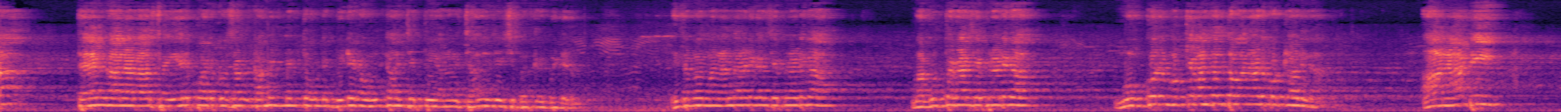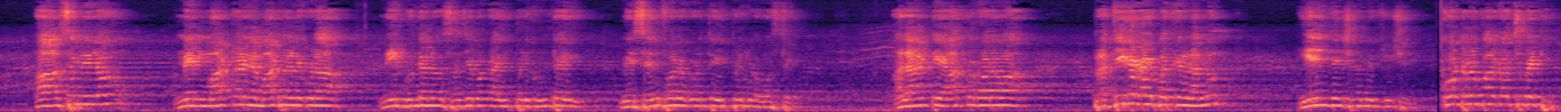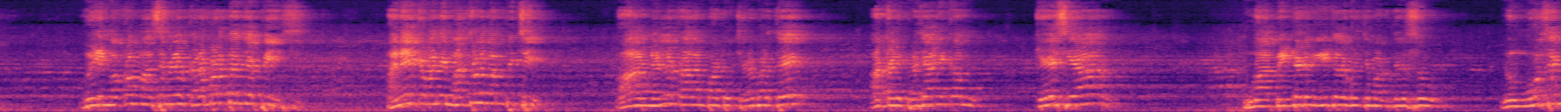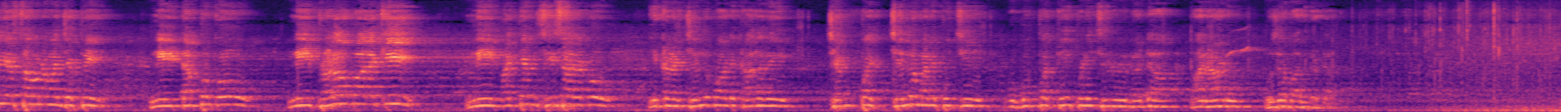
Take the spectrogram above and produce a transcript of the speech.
తెలంగాణ రాష్ట్ర ఏర్పాటు కోసం కమిట్మెంట్తో ఉండే బిడ్డగా ఉంటా అని చెప్పి అలా ఛాలెంజ్ చేసి బతికే బిడ్డను. ఇంతకుముందు మన అందరి గారు చెప్పినట్టుగా మా గుప్త గారు చెప్పినట్టుగా ముగ్గురు ముఖ్యమంత్రులతో అన్నాడు కొట్లాడిన. ఆనాటి ఆ అసెంబ్లీలో మేము మాట్లాడిన మాటలన్నీ కూడా మీ గుండెలో సజీవంగా ఇప్పటికి ఉంటాయి. మీ సెల్ ఫోన్లో కొడితే ఇప్పటికి కూడా వస్తాయి. అలాంటి ఆత్మగౌరవ ప్రతీకగా బతికిన నన్ను ఏం చేసినా మీరు చూసి కోట్ల రూపాయలు ఖర్చు పెట్టి వీడి ముఖం అసెంబ్లీలో కనపడదని చెప్పి అనేక మంది మంత్రులు పంపించి ఆరు నెలల కాలం పాటు చిరబడితే అక్కడి ప్రజానికం కేసీఆర్ మా బిడ్డడు ఈటల గురించి మాకు తెలుసు. నువ్వు మోసం చేస్తా ఉన్నావని చెప్పి నీ డబ్బుకు నీ ప్రలోభాలకి నీ మద్యం సీసాలకు ఇక్కడ చెల్లుబాటు కాదని చెంప చెల్లుమనిపించి ఒక గొప్ప తీర్పునిచ్చిన గడ్డ ఆనాడు హుజరాబాద్ గడ్డ.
